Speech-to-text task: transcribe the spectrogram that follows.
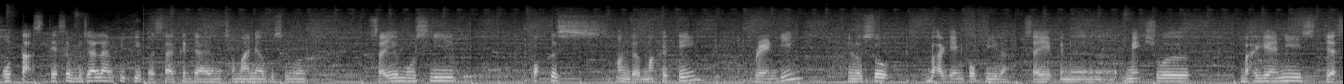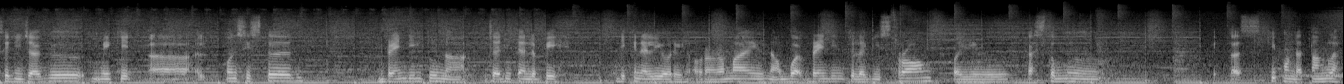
otak sentiasa berjalan fikir pasal kedai macam mana apa semua. Saya mostly fokus on the marketing branding and also bahagian kopi lah. Saya kena make sure bahagian ni sentiasa dijaga make it uh, consistent. Branding tu nak jadikan lebih dikenali oleh orang ramai nak buat branding tu lagi strong supaya customer let's keep on datang lah.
